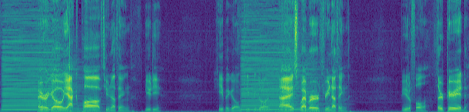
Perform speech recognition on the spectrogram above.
There we go. Yakupov. Two nothing. Beauty. Keep it going. Keep it going. Nice. Weber. Three nothing. Beautiful. Third period.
